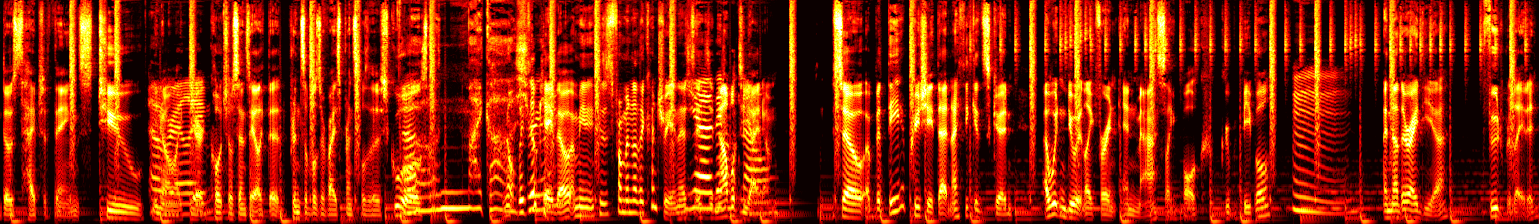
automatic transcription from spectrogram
those types of things to you Oh, know like their cultural sensei like the principals or vice principals of their schools. Oh my gosh! no, but it's okay though. I mean because it's from another country and it's, Yeah, it's a novelty item. So uh, but they appreciate that and i think it's good. I wouldn't do it like for an en masse like bulk group of people. Mm, another idea food related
